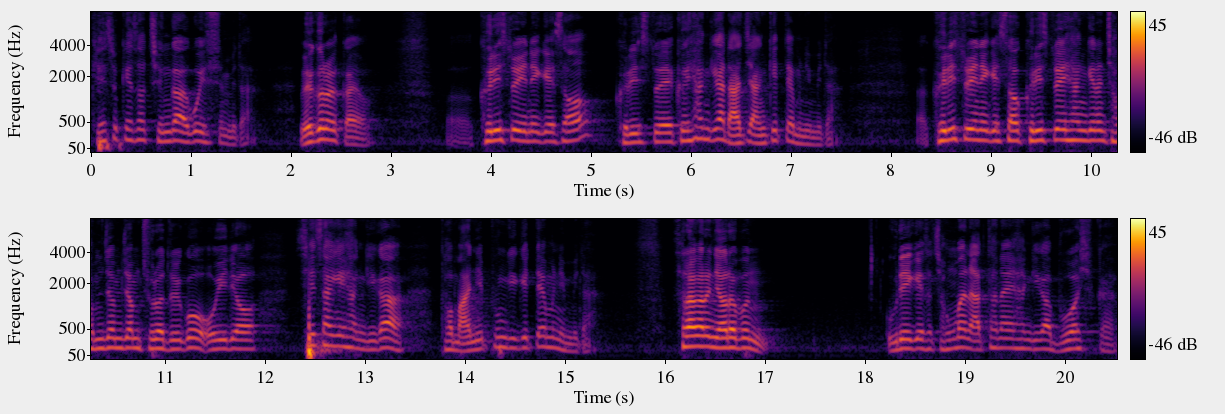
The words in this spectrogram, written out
계속해서 증가하고 있습니다. 왜 그럴까요? 어, 그리스도인에게서 그리스도의 그 향기가 나지 않기 때문입니다. 어, 그리스도인에게서 그리스도의 향기는 점점점 줄어들고 오히려 세상의 향기가 더 많이 풍기기 때문입니다. 사랑하는 여러분, 우리에게서 정말 나타나야 향기가 무엇일까요?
